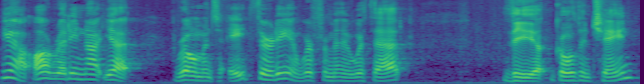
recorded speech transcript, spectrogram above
Yeah, already not yet. Romans 8:30 and we're familiar with that. The uh, golden chain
